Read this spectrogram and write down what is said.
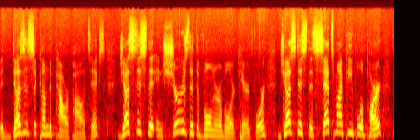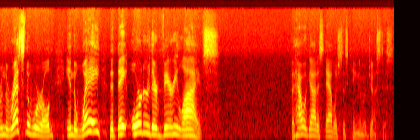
that doesn't succumb to power politics, justice that ensures that the vulnerable are cared for, justice that sets my people apart from the rest of the world in the way that they order their very lives. But how would God establish this kingdom of justice?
